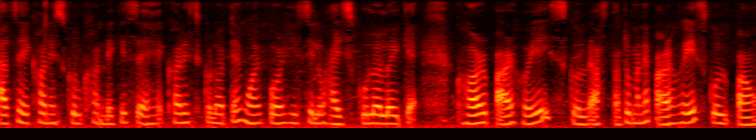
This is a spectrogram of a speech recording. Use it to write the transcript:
আছে এখন স্কুলখন দেখিছে? সেইখন স্কুলতে মই পঢ়িছিলোঁ হাইস্কুললৈকে। ঘৰ পাৰ হৈয়ে স্কুল ৰাস্তাটো মানে পাৰ হৈয়ে স্কুল পাওঁ।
